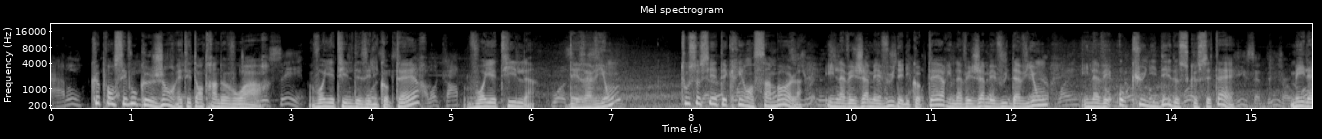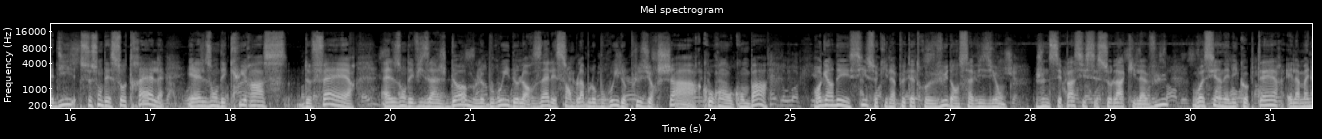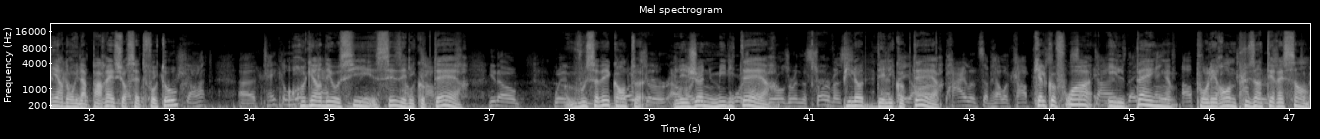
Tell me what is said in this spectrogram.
Que pensez-vous que Jean était en train de voir? Voyait-il des hélicoptères? Voyait-il des avions? Tout ceci est écrit en symbole. Il n'avait jamais vu d'hélicoptère, il n'avait jamais vu d'avion, il n'avait aucune idée de ce que c'était. Mais il a dit, ce sont des sauterelles et elles ont des cuirasses de fer, elles ont des visages d'hommes, le bruit de leurs ailes est semblable au bruit de plusieurs chars courant au combat. Regardez ici ce qu'il a peut-être vu dans sa vision. Je ne sais pas si c'est cela qu'il a vu. Voici un hélicoptère et la manière dont il apparaît sur cette photo. Regardez aussi ces hélicoptères. Vous savez, quand les jeunes militaires pilotent d'hélicoptères, quelquefois ils peignent pour les rendre plus intéressants.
